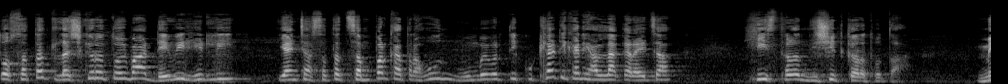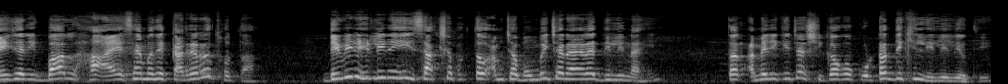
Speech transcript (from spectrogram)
तो सतत लष्कर तोयबा डेव्हिड हेडली यांच्या सतत संपर्कात राहून मुंबईवरती कुठल्या ठिकाणी हल्ला करायचा ही स्थळं निश्चित करत होता. मेजर इक्बाल हा आय एस आयमध्ये कार्यरत होता. डेव्हिड हेडलीने ही साक्ष फक्त आमच्या मुंबईच्या न्यायालयात दिली नाही. तर अमेरिकेच्या शिकागो कोर्टात देखील लिहिलेली होती.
